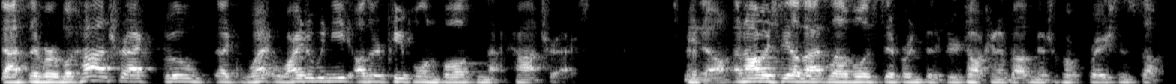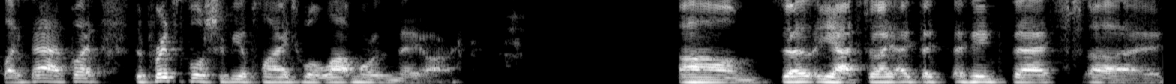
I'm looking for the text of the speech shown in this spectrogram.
That's a verbal contract. Boom. Like, why, why do we need other people involved in that contract? You know, and obviously on that level is different than if you're talking about mutual corporations, stuff like that. But the principles should be applied to a lot more than they are. Um, so yeah, so I, I, I think that's uh,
